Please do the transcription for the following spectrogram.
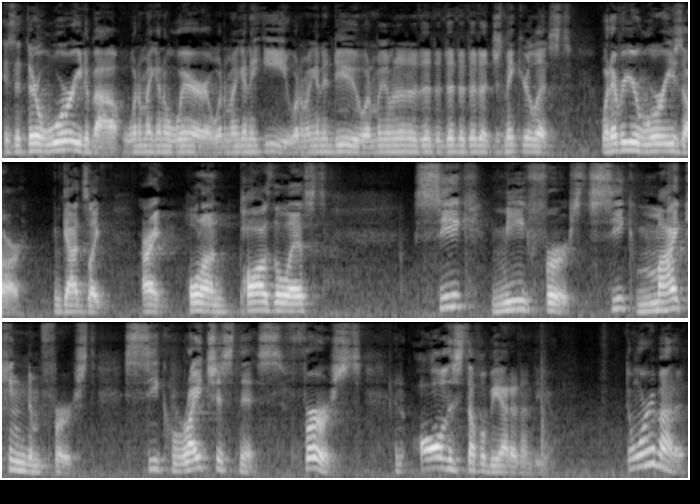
is that they're worried about what am I going to wear? What am I going to eat? What am I going to do? What am I going to Just make your list. Whatever your worries are. And God's like, all right, hold on, pause the list. Seek me first. Seek my kingdom first. Seek righteousness first, and all this stuff will be added unto you. Don't worry about it.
